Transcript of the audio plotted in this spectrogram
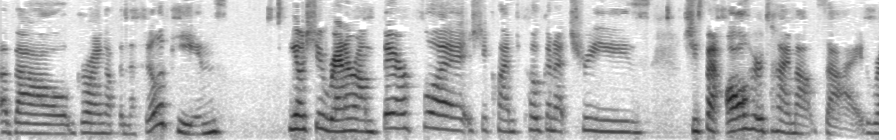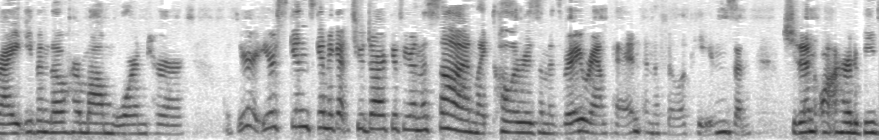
about growing up in the Philippines, you know, she ran around barefoot, she climbed coconut trees, she spent all her time outside, right? Even though her mom warned her, your your skin's gonna get too dark if you're in the sun. Like colorism is very rampant in the Philippines, and she didn't want her to be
